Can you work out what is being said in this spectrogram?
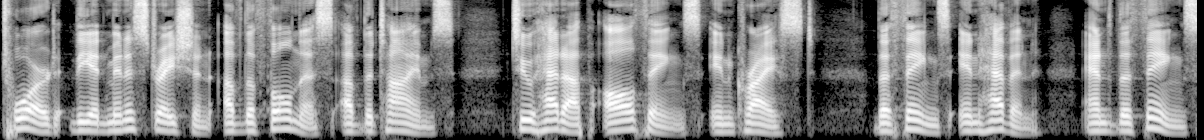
toward the administration of the fullness of the times, to head up all things in Christ, the things in heaven and the things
